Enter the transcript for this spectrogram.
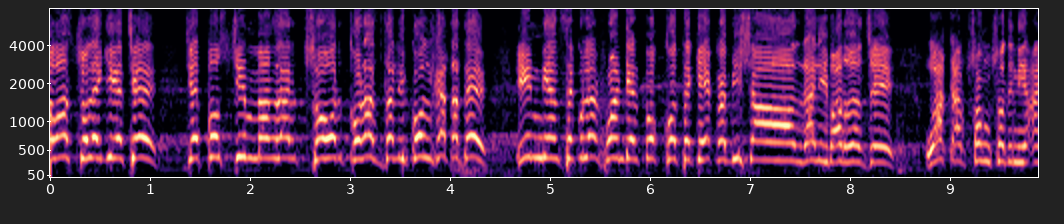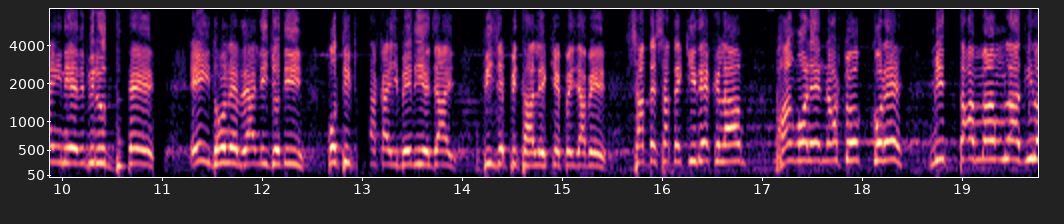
আওয়াজ চলে গিয়েছে যে পশ্চিম বাংলার শহর রাজধানী কলকাতাতে ইন্ডিয়ান সেকুলার ফ্রন্টের পক্ষ থেকে একটা বিশাল র্যালি বার হয়েছে। ওয়াকাপ সংশোধনী আইনের বিরুদ্ধে। এই ধরনের র্যালি যদি প্রতি টাকায় বেরিয়ে যায়, বিজেপি তাহলে কেঁপে যাবে। সাথে সাথে কি দেখলাম? ভাঙড়ে নাটক করে মিথ্যা মামলা দিল।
